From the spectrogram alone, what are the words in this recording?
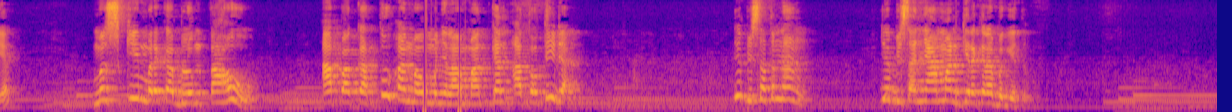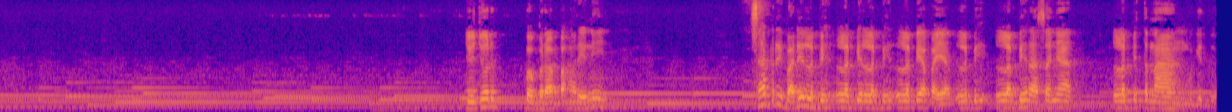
Ya. Meski mereka belum tahu apakah Tuhan mau menyelamatkan atau tidak. Dia bisa tenang. Dia bisa nyaman kira-kira begitu. Jujur beberapa hari ini saya pribadi lebih lebih lebih lebih apa ya lebih lebih rasanya lebih tenang begitu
